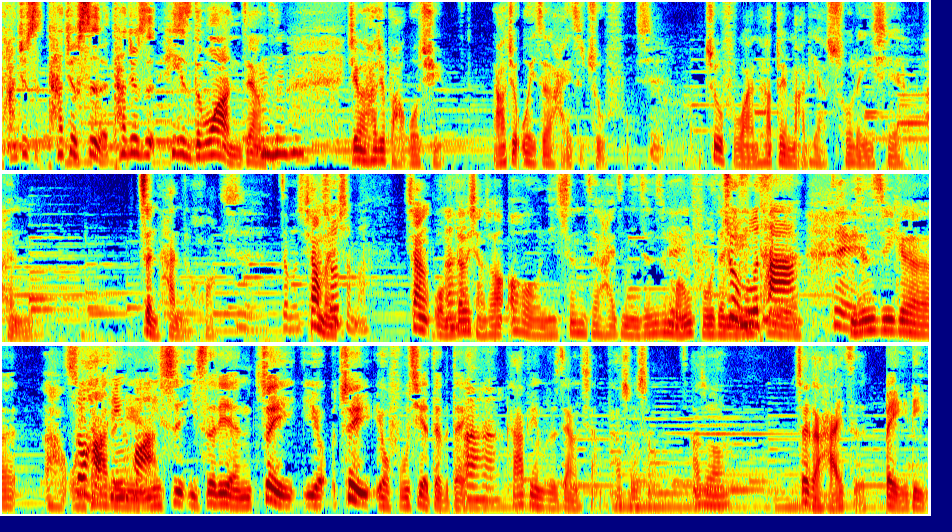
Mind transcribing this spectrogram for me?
他就是他就是他就是 He is the one 这样子，结果他就跑过去，然后就为这个孩子祝福。是，祝福完，他对玛利亚说了一些很震撼的话。是，怎么像我们说什么？像我们都会想说，哦，你生了这个孩子，你真是蒙福的女子，祝福他，对，你真是一个啊伟大的女人，你是以色列人最有最有福气的，对不对？可他并不是这样想，他说什么？他说这个孩子被立。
